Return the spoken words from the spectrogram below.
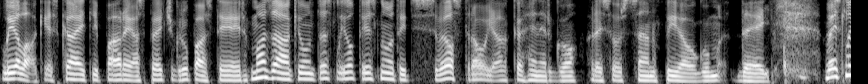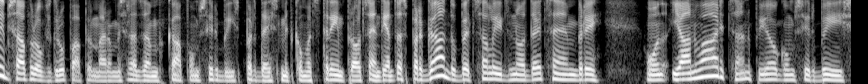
lielākie skaitļi, pārējās preču grupās tie ir mazāki, un tas lielties noticis vēl straujāka energoresursu cenu pieauguma dēļ. Veselības aprūpas grupā, piemēram, mēs redzam, kāpums ir bijis par 10,3%. Tas par gadu, bet salīdzinot decembri un janvāri cenu pieaugums ir bijis,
